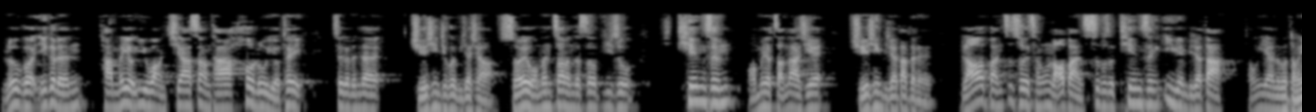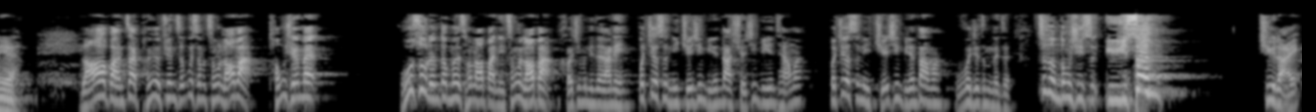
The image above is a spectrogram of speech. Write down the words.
如果一个人他没有欲望，加上他后路有退，这个人的决心就会比较小。所以我们招人的时候，必须，天生我们要找那些决心比较大的人。老板之所以成为老板，是不是天生意愿比较大？同意还是不同意？老板在朋友圈子为什么成为老板？同学们，无数人都没有成为老板，你成为老板，核心问题在哪里？不就是你决心比人大，血性比人强吗？不就是你决心比人大吗？无非就这么简单。这种东西是与生俱来，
